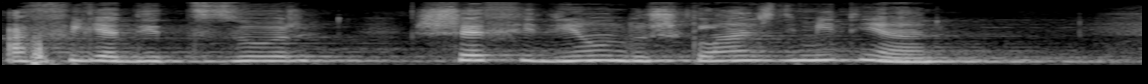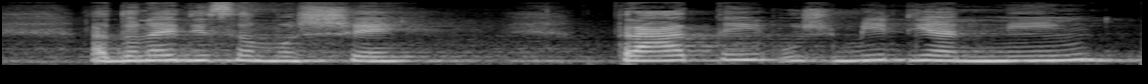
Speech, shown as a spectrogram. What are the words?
a filha de Tzur, chefe de um dos clãs de Midian. Adonai disse a Moshe: Tratem os Midianim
